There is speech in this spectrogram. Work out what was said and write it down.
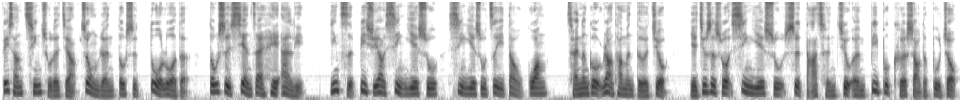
非常清楚地讲，众人都是堕落的，都是陷在黑暗里，因此必须要信耶稣，信耶稣这一道光，才能够让他们得救。也就是说，信耶稣是达成救恩必不可少的步骤。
